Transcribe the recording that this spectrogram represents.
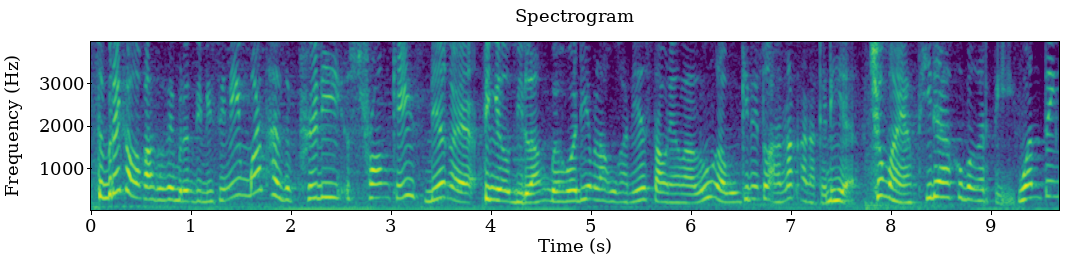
Sebenarnya kalau kasusnya berhenti di sini Mart has a pretty strong case. Dia kayak tinggal bilang bahwa dia melakukannya setahun yang lalu nggak mungkin itu anak-anaknya dia. Cuma yang tidak aku mengerti one thing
